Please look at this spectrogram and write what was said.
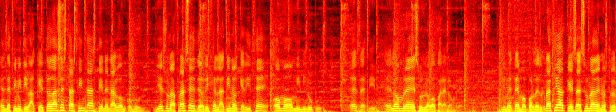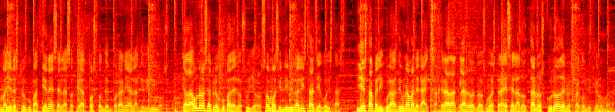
En definitiva, que todas estas cintas tienen algo en común, y es una frase de origen latino que dice Homo homini lupus, es decir, el hombre es un lobo para el hombre. Y me temo, por desgracia, que esa es una de nuestras mayores preocupaciones en la sociedad postcontemporánea en la que vivimos. Cada uno se preocupa de lo suyo, somos individualistas y egoístas. Y esta película, de una manera exagerada, claro, nos muestra ese lado tan oscuro de nuestra condición humana.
